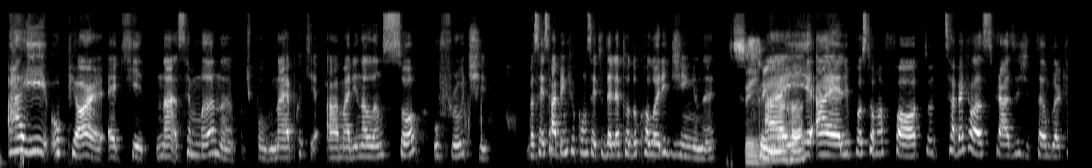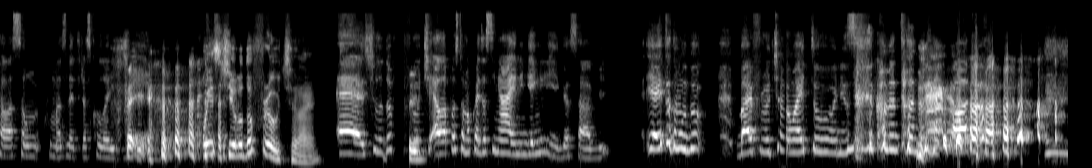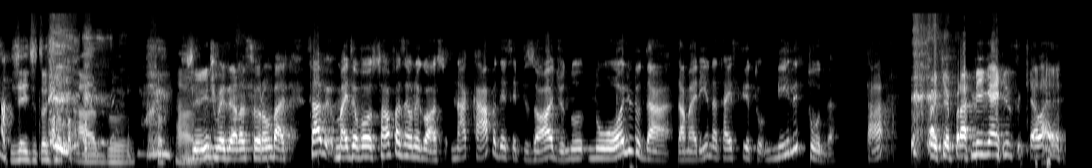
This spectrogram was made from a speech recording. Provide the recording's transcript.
Aí, o pior é que na semana, tipo, na época que a Marina lançou o Fruit, vocês sabem que o conceito dele é todo coloridinho, né? Sim. Sim. Aí a Ellie postou uma foto, sabe aquelas frases de Tumblr que elas são com umas letras coloridinhas? Sei. O estilo do Fruit, né? É, estilo do Fruit. Ela postou uma coisa assim, ai, ninguém liga, sabe? E aí todo mundo, buy Fruit on iTunes, comentando na foto. Gente, eu tô chocado. Chocado. Gente, mas elas foram baixas. Sabe, mas eu vou só fazer um negócio. Na capa desse episódio, no, no olho da, da Marina, tá escrito milituda, tá? Porque pra mim é isso que ela é.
